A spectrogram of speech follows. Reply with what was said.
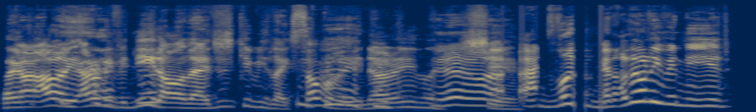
like I don't I don't even need all that. Just give me like some of it. You know what I mean? Like, yeah, shit. I, look, man, I don't even need.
